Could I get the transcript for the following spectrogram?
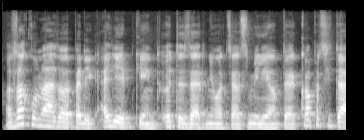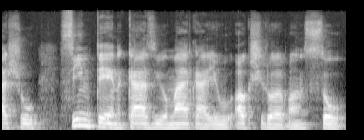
az akkumulátor pedig egyébként 5800 mAh kapacitású, szintén Casio márkájú aksiról van szó.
